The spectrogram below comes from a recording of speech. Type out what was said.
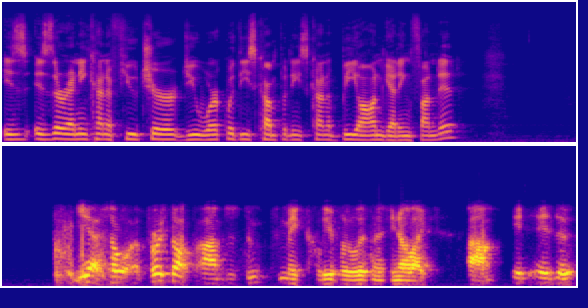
is is there any kind of future? Do you work with these companies kind of beyond getting funded? Yeah. So uh, first off, um, just to, to make clear for the listeners, you know, like um, it is a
